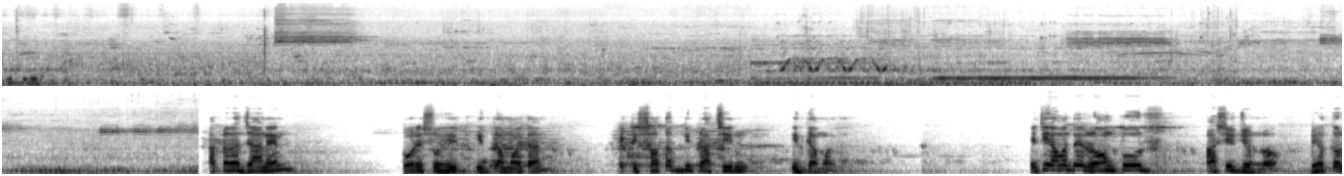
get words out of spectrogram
আপনারা জানেন গোরে শহীদ ঈদগাহ ময়দান একটি শতাব্দী প্রাচীন ঈদগাহ ময়দান। এটি আমাদের রংপুর বাসীর জন্য, বৃহত্তর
